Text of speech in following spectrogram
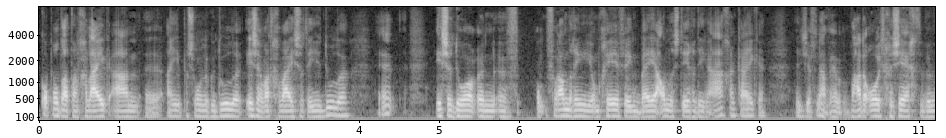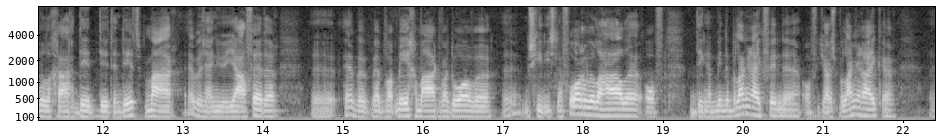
Koppel dat dan gelijk aan, aan je persoonlijke doelen. Is er wat gewijzigd in je doelen? Hè? is er door een, een, verandering in je omgeving, ben je anders tegen dingen aan gaan kijken. Dat je van, nou, we, hadden ooit gezegd, we willen graag dit, dit en dit, maar hè, we zijn nu een jaar verder. Hè, we, we, hebben wat meegemaakt waardoor we misschien iets naar voren willen halen of dingen minder belangrijk vinden of juist belangrijker. Uh,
